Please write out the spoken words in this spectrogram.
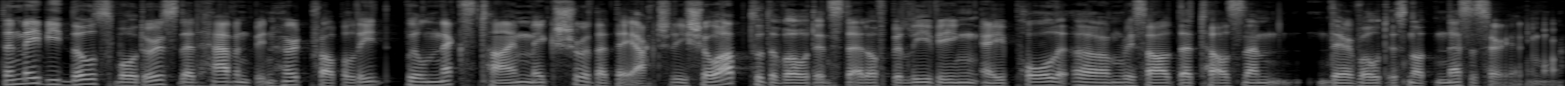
then maybe those voters that haven't been heard properly will next time make sure that they actually show up to the vote instead of believing a poll um, result that tells them their vote is not necessary anymore.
